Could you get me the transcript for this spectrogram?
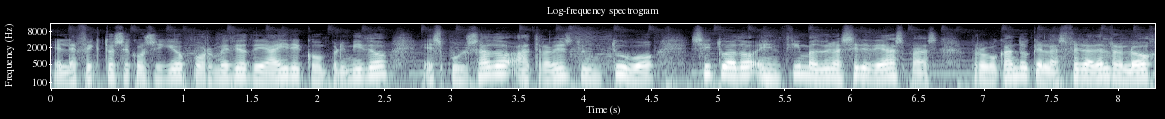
El efecto se consiguió por medio de aire comprimido expulsado a través de un tubo situado encima de una serie de aspas, provocando que la esfera del reloj,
